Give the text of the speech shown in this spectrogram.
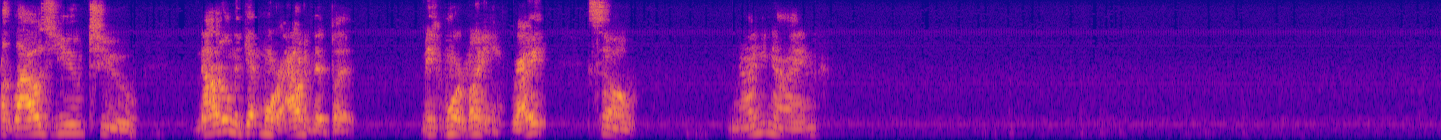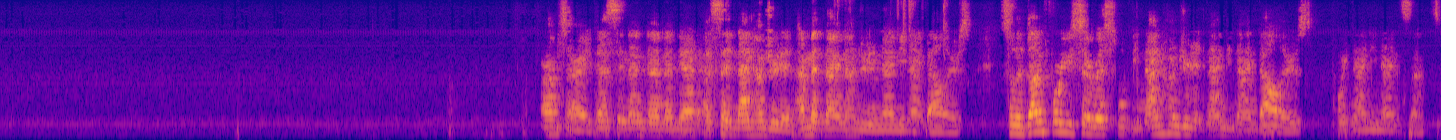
allows you to not only get more out of it, but make more money, right? So, 99 I'm sorry, did I say 999? I said 900. I meant $999. So the done for you service will be $999.99.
